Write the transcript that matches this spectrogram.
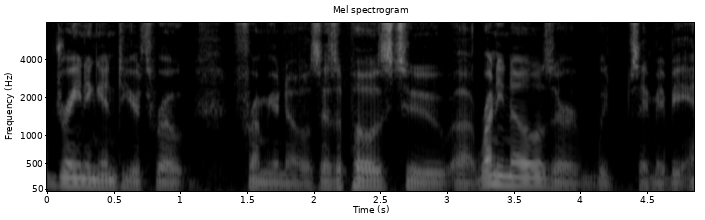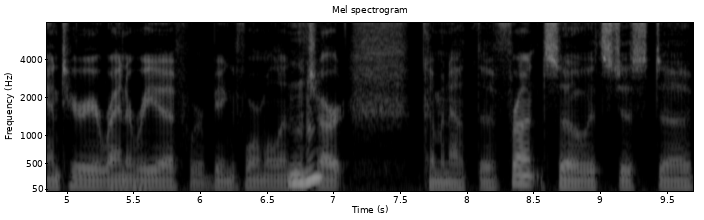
draining into your throat from your nose, as opposed to uh, runny nose, or we'd say maybe anterior rhinorrhea if we're being formal in the chart, coming out the front. So it's just. Uh,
